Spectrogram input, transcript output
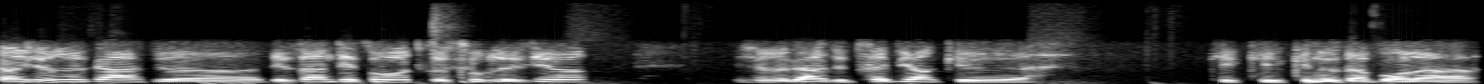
quand je regarde euh, des uns des autres sur les yeux, je regarde très bien que, que, que, que nous avons la,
